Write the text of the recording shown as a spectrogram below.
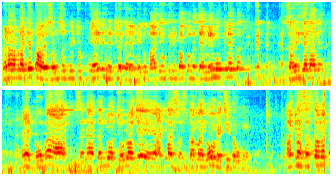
ઘણા હમણાં કહેતા હોય, સંસદની ચૂંટણી આવી ને એટલે કરે. મેં કહ્યું મહાદેવગીરી બાપુને ત્યાં મેં મોકલ્યા હતા. સાહીઠ જણાને. ડોબા સનાતનનો ચોલો છે, એ આટલા સસ્તામાં નો વેચી દઉં હું. આટલા સસ્તામાં ન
